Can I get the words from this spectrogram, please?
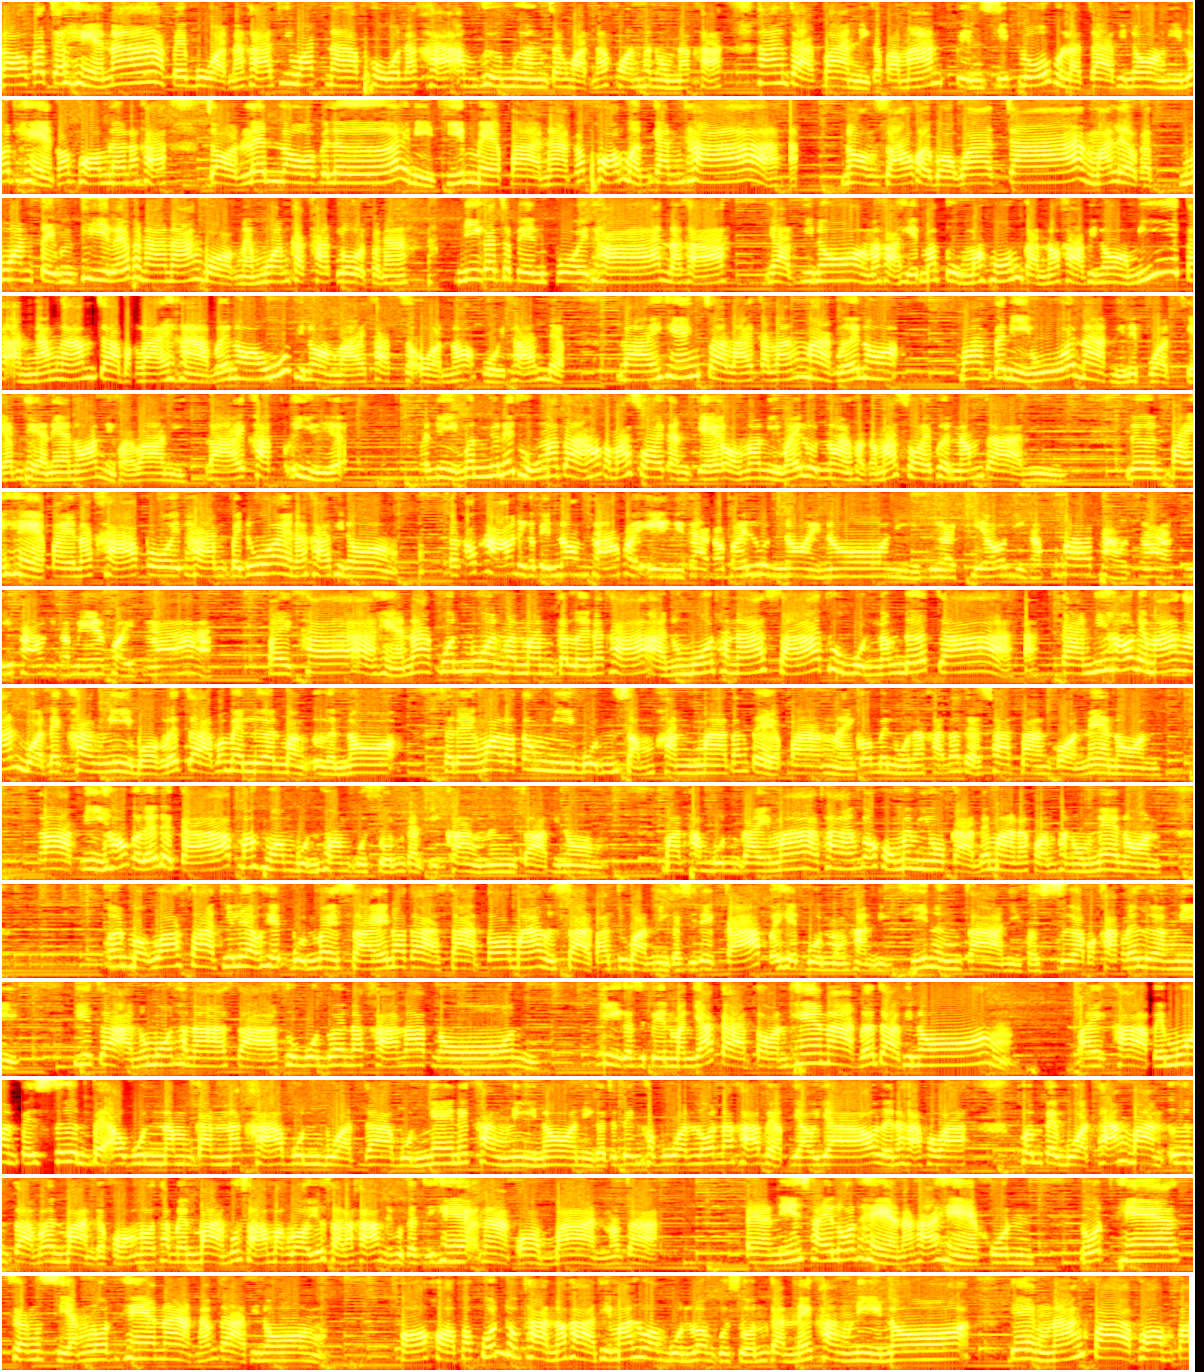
เราก็จะแห่หน้าไปบวชนะคะ ที่วัดนาโพนะคะอำเภอเมืองจังหวัดนครพนมนะคะห่างจากบ้านนี่ก็ประมาณเป็นสิบโลคนละจ้าพี่น้องนี่รถแห่ก็พร้อมแล้วนะคะ จอดเล่นรอไปเลย นี่ทีมแม่ป่าหนาก็พร้อมเหมือนกันค่ะ น้องสาวข่อยบอกว่าจ้างมาแล้วกับมวนเต็มที่เลยพนานางบอกนะมวนคักๆโลดพะนะ นี่ก็จะเป็นโปรยทานนะคะญาติพี่น้องนะคะเฮ็ดมาตุ่มมาโฮมกันเนาะค่ะพี่น้องมีแต่อันงามๆจ้าบักหลายหาบเลยเนาะอู้พี่น้องหลายคักสะอ่อนเนาะโปรยทานแบบหลายแห้งจ้าหลายกระลังมากเลยเนาะวานตะหนีโอ้ยนาดนี่ได้ปวดแขนแท้แน่นอนนี่ข่อยว่านี่หลายคักอีหลีวันนี้มันอยู่ในถุงนะจ้าเฮาก็มาซอยกันแกออกเนาะนี่ไว้รุ่นหน่อยข่อยก็มาซอยเพิ่นน้ำจ้านี่เดินไปแห่ไปนะคะ โปรยทานไปด้วยนะคะ พี่น้อง แต่ขาวๆนี่ก็เป็นน้องสาวข่อยเองนี่จ้ากับไว้รุ่นหน่อยนอนี่เสือเขียวนี่กับผู้บ่าวเฒ่าจ้าสีขาวนี่กับแม่ข่อยจ้า ไปค่ะแห่นาคม้วนๆมันๆกันเลยนะคะ อนุโมทนาสาธุบุญน้ำเด้อจ้า การที่เฮาได้มางานบวชในครั้งนี้บอกเลยจ้าว่าแม่นเรือนบังเอิญเนาะแสดงว่าเราต้องมีบุญสัมพันธ์มาตั้งแต่ปางไหนก็ไม่รู้นะคะ ตั้งแต่ชาติปางก่อนแน่นอนชานี้เฮาก็เลยเด้อกราบมาหวมบุญหวมกุศลกันอีกครั้งหนึ่งจ้าพี่น้อง มาทำบุญไกลมากถ้างั้นก็คงไม่มีโอกาสได้มานครพนมแน่นอน เพิ่นบอกว่าศาสตร์ที่แล้วเฮ็ดบุญไว้ไสเนาะจ้าศาสตร์ต่อมาหรือศาสตร์ปัจจุบันนี่ก็สิได้กราบไปเฮ็ดบุญหมองหันอีกทีหนึงจ้านี่ข่อยเสื้อประคักและเรื่องนี่นี่จ้าอนุโมทนาสาธุบุญด้วยนะคะ นาคโนนนี่ก็สิเป็นบรรยากาศตอนแห่นาคเด้อจ้าพี่น้องไปค่ะ ไปม่วนไปซื่นไปเอาบุญนำกันนะคะ บุญบวชจ้าบุญใหญ่ในครั้งนี้เนาะนี่ก็จะเป็นขบวนรถนะคะ แบบยาวๆเลยนะคะ เพราะว่าเพิ่นไปบวชทางบ้านอื่นจ้าบ้านบ้านเจ้าของเนาะถ้าแม่นบ้านผู้สาวมักรออยู่สารคามนี่เพิ่นก็สิแห่นาคอ้อมบ้านเนาะจ้า แต่นี้ใช้รถแห่นะคะ แห่คนรถแห่เครื่องเสียงรถแห่นาคน้ำจ่าพี่น้อง ขอขอบพระคุณทุกท่านเนาะค่ะที่มารวมบุญรวมกุศลกันในครั้งนี้เนาะแจ้งนางฟ้าพร้อมไป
